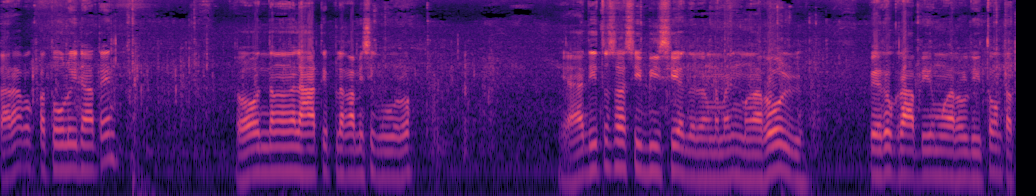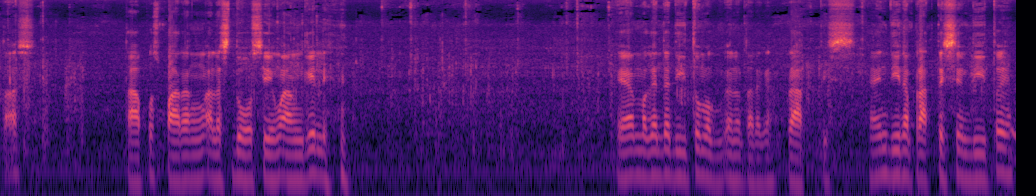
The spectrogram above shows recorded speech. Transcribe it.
Tara, pagpatuloy natin. Oo, nangangalatip lang kami siguro. Yeah, dito sa CBC, ano lang naman, mga roll. Pero grabe yung mga roll dito, ang tataas. Tapos parang alas 12 yung angle eh. Kaya maganda dito mag ano talaga, practice. Eh, hindi na practice yung dito eh.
